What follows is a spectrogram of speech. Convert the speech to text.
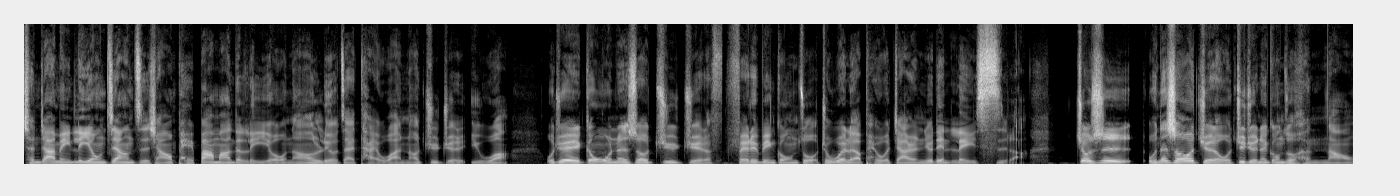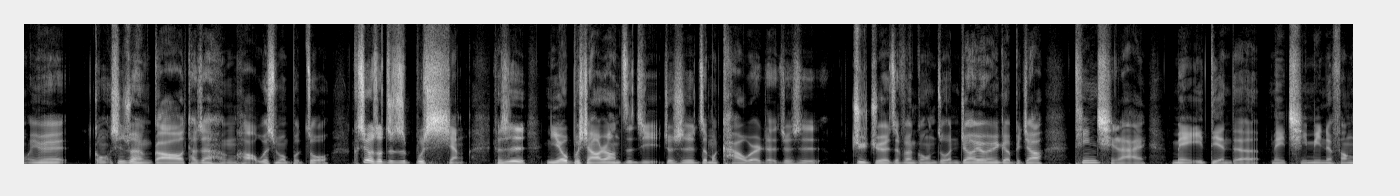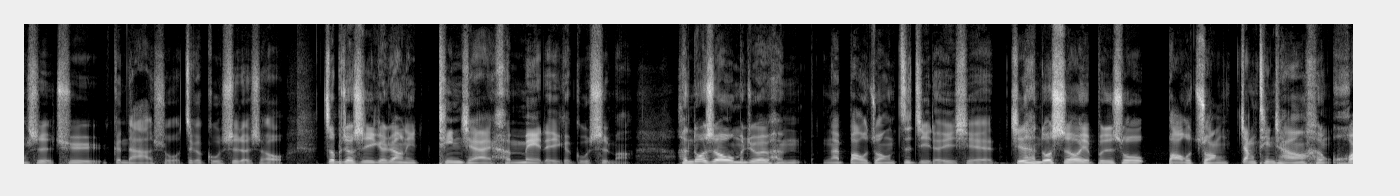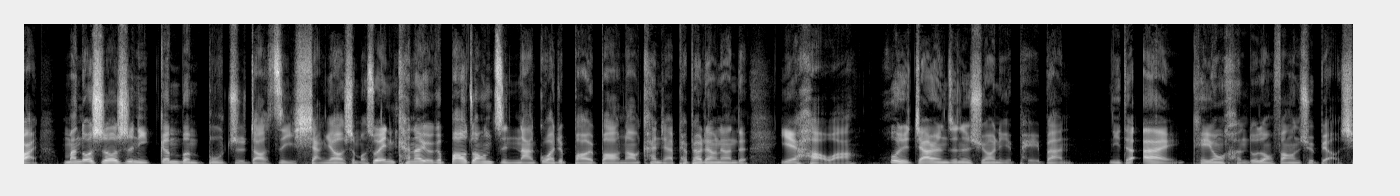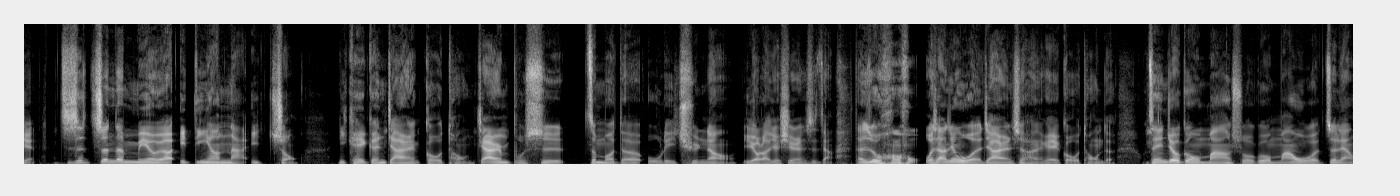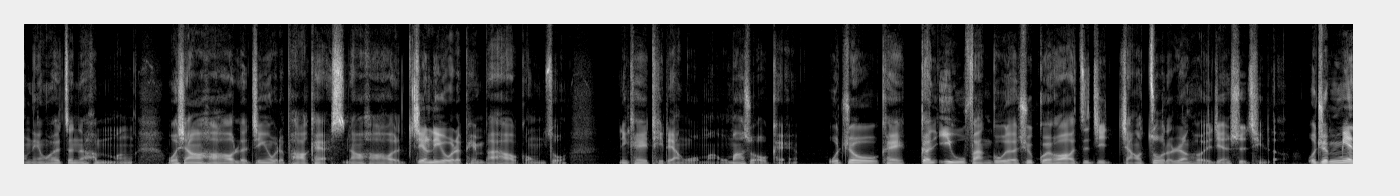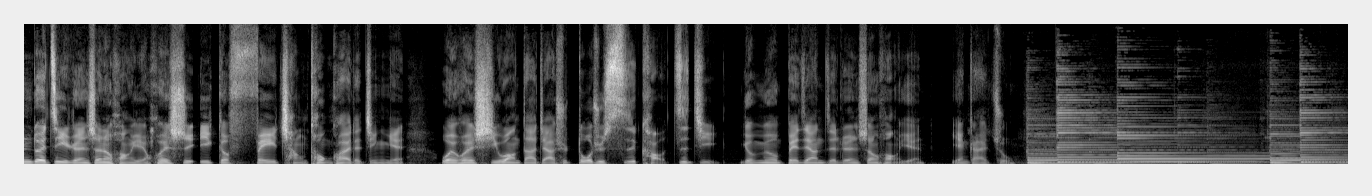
陈佳明利用这样子想要陪爸妈的理由，然后留在台湾，然后拒绝余外，我觉得也跟我那时候拒绝了菲律宾工作，就为了要陪我家人，有点类似啦。就是我那时候觉得我拒绝那工作很孬，因为。工薪水很高，挑战很好，为什么不做？可是有时候就是不想，可是你又不想要让自己就是这么 cover 的，就是拒绝这份工作，你就要用一个比较听起来美一点的美其名的方式去跟大家说这个故事的时候，这不就是一个让你听起来很美的一个故事吗？很多时候我们就会很很爱包装自己的一些，其实很多时候也不是说包装，这样听起来好像很坏，蛮多时候是你根本不知道自己想要什么，所以你看到有一个包装纸拿过来就包一包，然后看起来漂漂亮亮的也好啊。或者家人真的需要你的陪伴，你的爱可以用很多种方式去表现，只是真的没有要一定要哪一种，你可以跟家人沟通，家人不是。这么的无理取闹，有了有些人是这样，但是我 我相信我的家人是很可以沟通的。我曾经就跟我妈说过，妈，我这两年会真的很忙，我想要好好的经营我的 podcast，然后好好的建立我的品牌，好好工作。你可以体谅我吗？我妈说 OK，我就可以更义无反顾的去规划我自己想要做的任何一件事情了。我觉得面对自己人生的谎言会是一个非常痛快的经验。我也会希望大家去多去思考自己有没有被这样子的人生谎言掩盖住。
